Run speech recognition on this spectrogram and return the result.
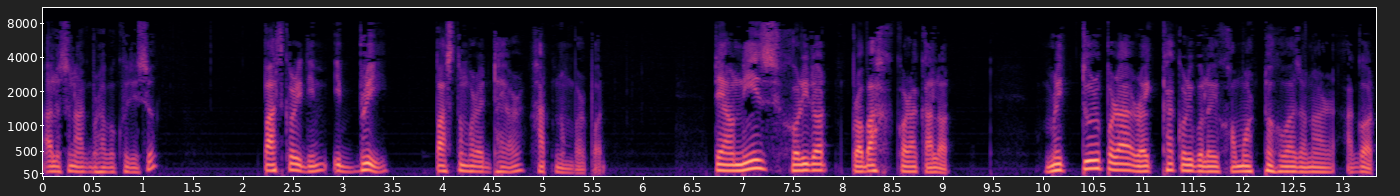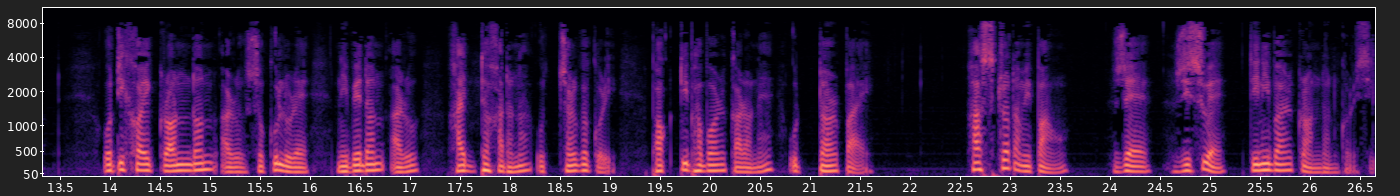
আলোচনা আগবঢ়াব খুজিছো। পাঠ কৰি দিম ইব্ৰী পাঁচ নম্বৰ অধ্যায়ৰ সাত নম্বৰ পদ। তেওঁ নিজ শৰীৰত প্ৰবাস কৰা কালত মৃত্যুৰ পৰা ৰক্ষা কৰিবলৈ সমৰ্থ হোৱা জনাৰ আগত অতিশয় ক্ৰদন আৰু চকুলোৰে নিবেদন আৰু সাধ্য সাধনা উৎসৰ্গ কৰি ভক্তিভাৱৰ কাৰণে উত্তৰ পায়। শাস্ত্ৰত আমি পাওঁ যে যীশুৱে তিনিবাৰ ক্ৰদন কৰিছিল।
